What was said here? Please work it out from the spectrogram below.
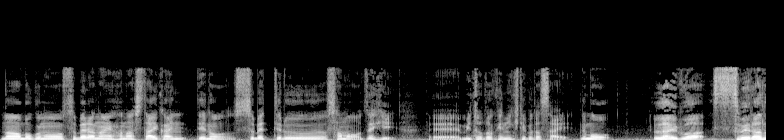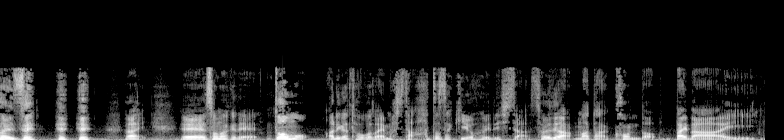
まあ僕の滑らない話大会での滑ってる様をぜひ、えー見届けに来てください。でも、ライブは滑らないぜへっへっ。はい。えー、そのわけで、どうもありがとうございました。畑崎洋平でした。それではまた今度。バイバイ。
